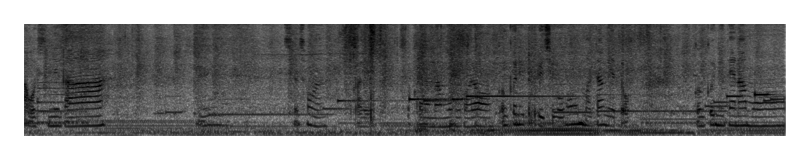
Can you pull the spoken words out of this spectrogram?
하고 있습니다. 네, 최송한 가에 속하는 나물이고요. 끈끈이 온 마당에도 끈끈이 대나무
